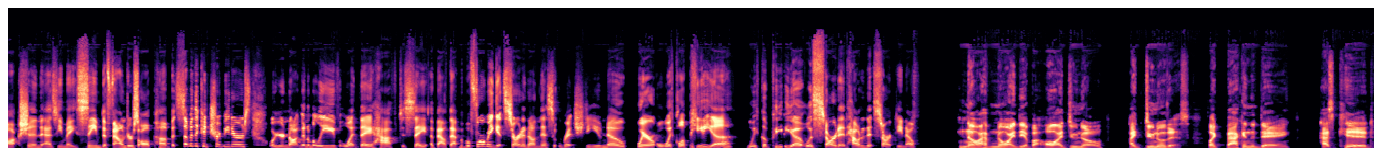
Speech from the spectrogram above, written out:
auction, as you may seem. The founders all pump, but some of the contributors, or you're not going to believe what they have to say about that. But before we get started on this, Rich, do you know where Wikipedia Wikipedia was started? How did it start? Do you know? No, I have no idea. But all I do know, I do know this. Like back in the day, as a kid,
